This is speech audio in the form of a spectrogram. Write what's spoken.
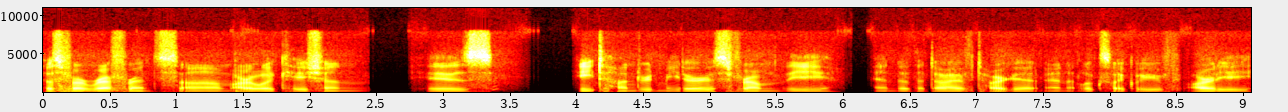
Just for reference, um, our location is 800 meters from the end of the dive target, and it looks like we've already,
